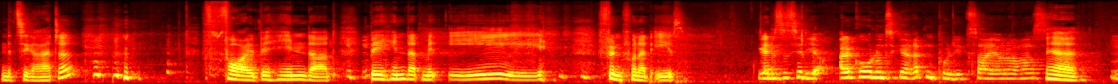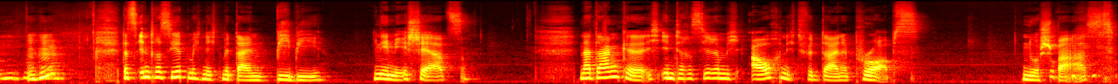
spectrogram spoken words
Eine Zigarette? Voll behindert. Behindert mit E. 500 E's. Ja, das ist ja die Alkohol- und Zigarettenpolizei, oder was? Ja, Okay. Das interessiert mich nicht mit deinem Bibi. Nee, nee, Scherz. Na danke, ich interessiere mich auch nicht für deine Props. Nur Spaß.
